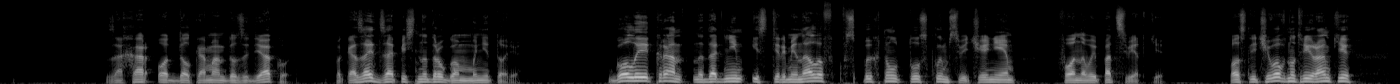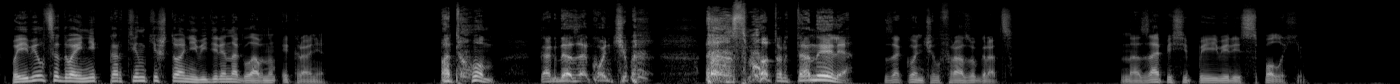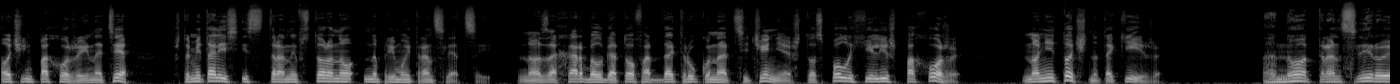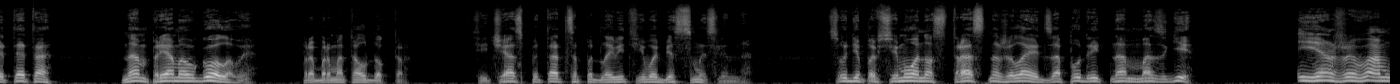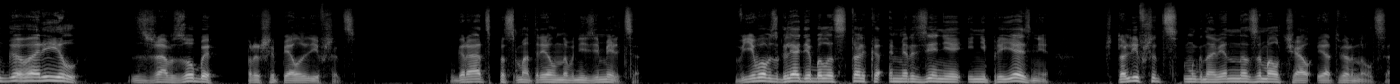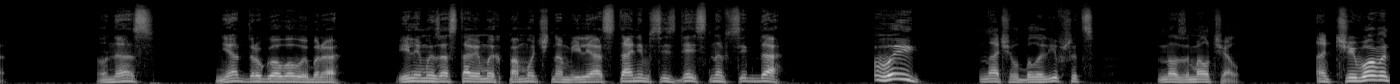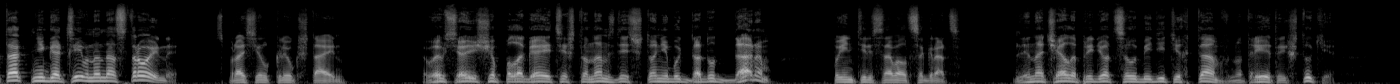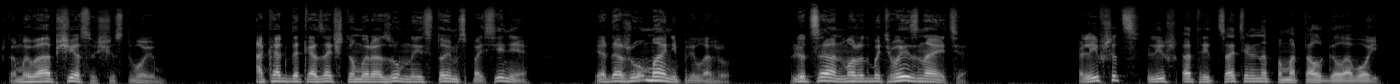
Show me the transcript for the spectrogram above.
Захар отдал команду Зодиаку показать запись на другом мониторе. Голый экран над одним из терминалов вспыхнул тусклым свечением фоновой подсветки, после чего внутри рамки появился двойник картинки, что они видели на главном экране. «Потом, когда закончим смотр тоннеля», — закончил фразу Грац. На записи появились сполохи, очень похожие на те, что метались из стороны в сторону на прямой трансляции. Но Захар был готов отдать руку на отсечение, что сполохи лишь похожи, но не точно такие же. «Оно транслирует это нам прямо в головы», — пробормотал доктор. «Сейчас пытаться подловить его бессмысленно. Судя по всему, оно страстно желает запудрить нам мозги». «Я же вам говорил!» — сжав зубы, прошипел Лившиц. Грац посмотрел на внеземельца. В его взгляде было столько омерзения и неприязни, что Лившиц мгновенно замолчал и отвернулся. «У нас нет другого выбора. Или мы заставим их помочь нам, или останемся здесь навсегда». «Вы...» — начал было Лившиц, но замолчал. «Отчего вы так негативно настроены?» — спросил Клюкштайн. «Вы все еще полагаете, что нам здесь что-нибудь дадут даром?» поинтересовался Грац. «Для начала придется убедить их там, внутри этой штуки, что мы вообще существуем. А как доказать, что мы разумны и стоим спасения, я даже ума не приложу. Люциан, может быть, вы знаете?» Лившиц лишь отрицательно помотал головой.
